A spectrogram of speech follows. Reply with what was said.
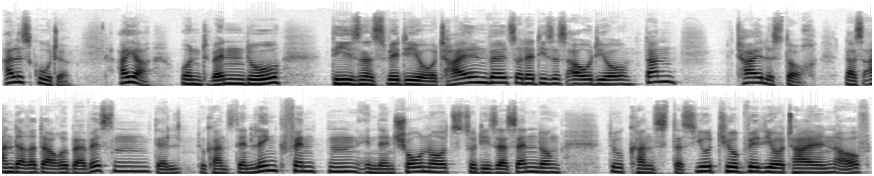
Alles Gute. Ah ja, und wenn du dieses Video teilen willst oder dieses Audio, dann Teil es doch. Lass andere darüber wissen. Du kannst den Link finden in den Shownotes zu dieser Sendung. Du kannst das YouTube-Video teilen auf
